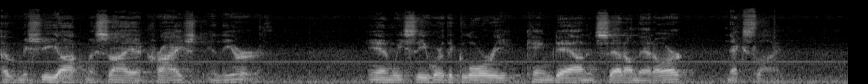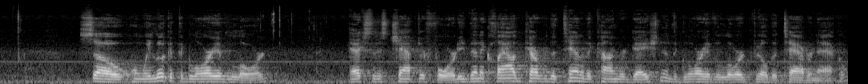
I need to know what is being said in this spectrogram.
of Mashiach, Messiah, Christ in the earth. And we see where the glory came down and sat on that ark. Next slide. So when we look at the glory of the Lord, Exodus chapter 40, then a cloud covered the tent of the congregation, and the glory of the Lord filled the tabernacle.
